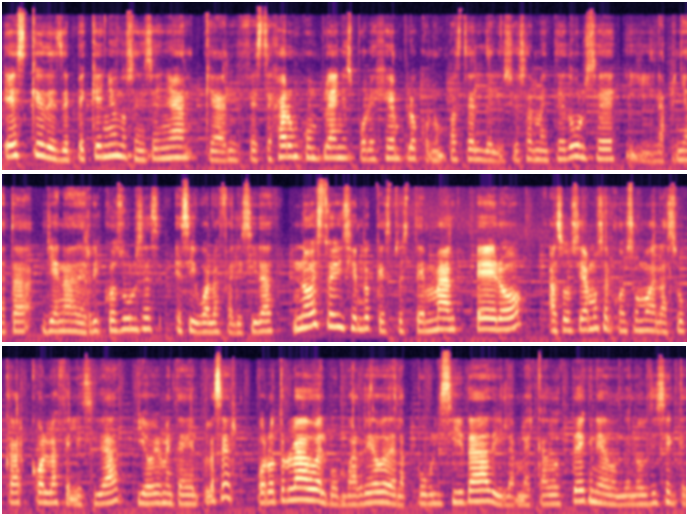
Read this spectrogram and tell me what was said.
es que desde pequeños nos enseñan que al festejar un cumpleaños, por ejemplo, con un pastel deliciosamente dulce y la piñata llena de ricos dulces, es igual a felicidad. No estoy diciendo que esto esté mal, pero asociamos el consumo del azúcar con la felicidad y obviamente el placer. Por otro lado, el bombardeo de la publicidad y la mercadotecnia donde nos dicen que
